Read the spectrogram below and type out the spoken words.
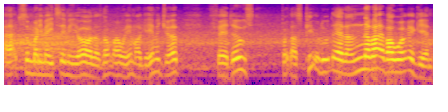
Uh, somebody might say me, oh, that's not my way, I'll give him a job. Fair dues. But there's people out there, they'll never ever work again.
